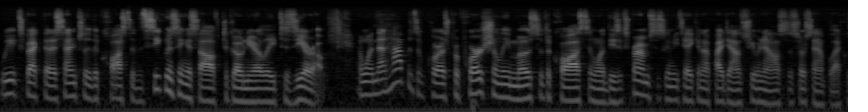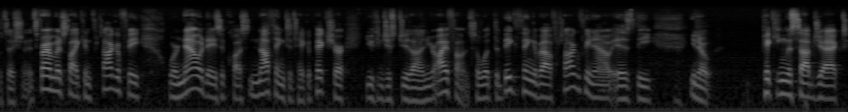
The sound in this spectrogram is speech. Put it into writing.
we expect that essentially the cost of the sequencing itself to go nearly to zero. And when that happens, of course, proportionally most of the cost in one of these experiments is going to be taken up by downstream analysis or sample acquisition. It's very much like in photography, where nowadays it costs nothing to take a picture. You can just do that on your iPhone. So what the big thing about photography now is the, you know, picking the subject,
